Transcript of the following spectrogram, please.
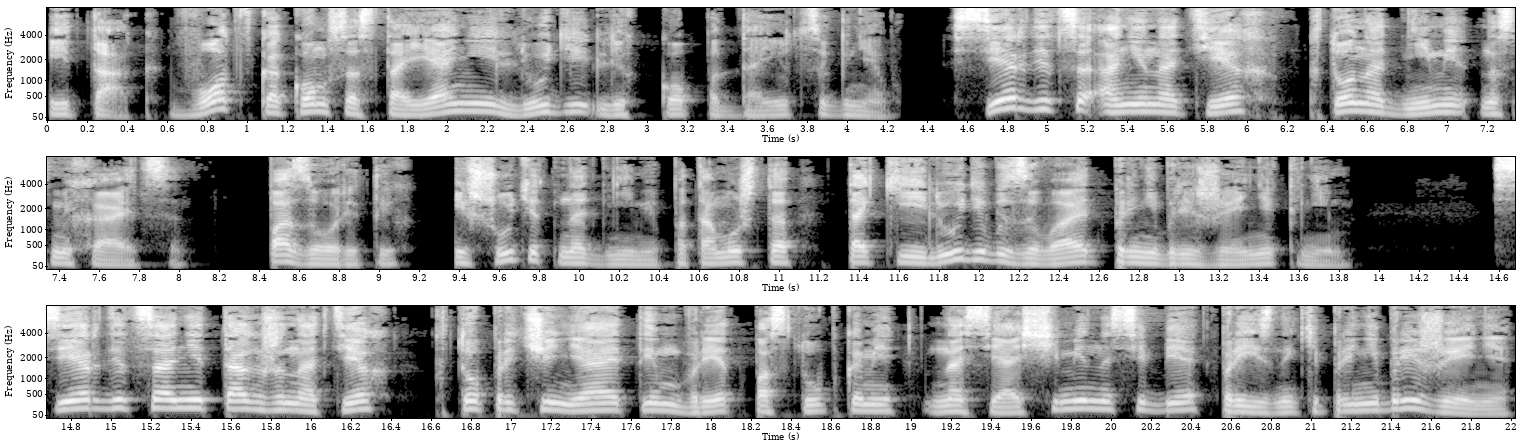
Итак, вот в каком состоянии люди легко поддаются гневу. Сердятся они на тех, кто над ними насмехается, позорит их и шутит над ними, потому что такие люди вызывают пренебрежение к ним. Сердятся они также на тех, кто причиняет им вред поступками, носящими на себе признаки пренебрежения,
